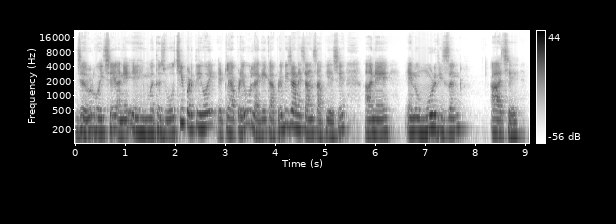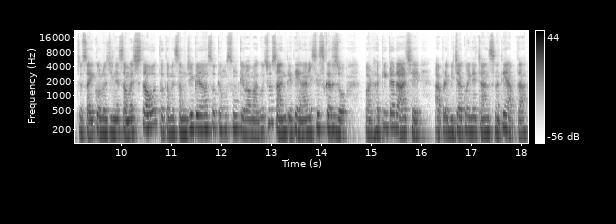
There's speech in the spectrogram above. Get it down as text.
જરૂર હોય છે અને એ હિંમત જ ઓછી પડતી હોય એટલે આપણે એવું લાગે કે આપણે બીજાને ચાન્સ આપીએ છીએ. અને એનું મૂળ રીઝન આ છે. જો સાયકોલોજીને સમજતા હો તો તમે સમજી ગયા હશો કે હું શું કહેવા માગું છું. શાંતિથી એનાલિસિસ કરજો. પણ હકીકત આ છે, આપણે બીજા કોઈને ચાન્સ નથી આપતા.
